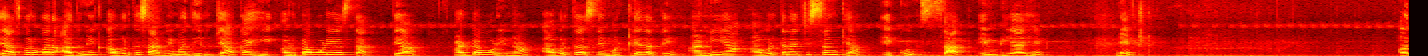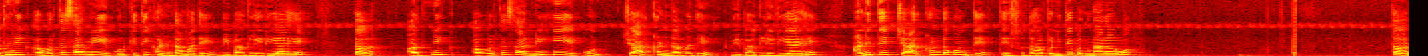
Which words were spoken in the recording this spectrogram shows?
त्याचबरोबर आधुनिक आवर्त सारणीमधील ज्या काही अडव्या ओळी असतात त्या आडव्या ओळींना आवर्त असे म्हटले जाते आणि या आवर्तनाची संख्या एकूण सात एवढी आहे. नेक्स्ट आधुनिक आवर्तसारणी एकूण किती खंडामध्ये विभागलेली आहे? तर आधुनिक आवर्तसारणी ही एकूण चार खंडामध्ये विभागलेली आहे आणि ते चार खंड कोणते ते सुद्धा आपण इथे बघणार आहोत. तर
